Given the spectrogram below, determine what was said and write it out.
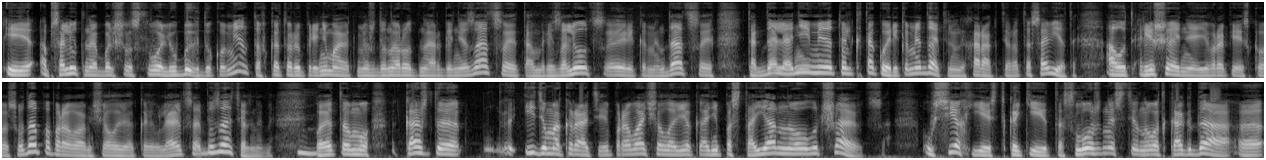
и абсолютное большинство любых документов, которые принимают международные организации, там резолюции, рекомендации и так далее, они имеют только такой рекомендательный характер, это советы. А вот решения Европейского суда по правам человека являются обязательными. Mm-hmm. Поэтому каждое и демократия, и права человека, они постоянно улучшаются. У всех есть какие-то сложности, но вот когда э,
